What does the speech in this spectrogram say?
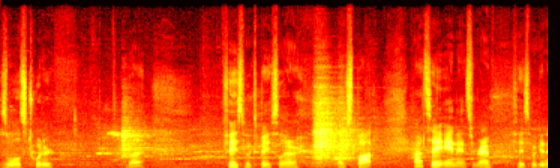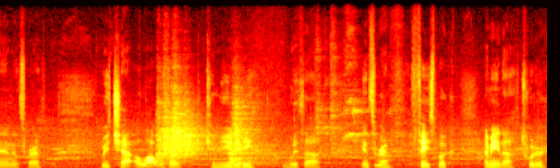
as well as Twitter, but Facebook's basically our, our spot. I'd say and Instagram, Facebook and Instagram. We chat a lot with our community with uh, Instagram, Facebook. I mean uh, Twitter.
